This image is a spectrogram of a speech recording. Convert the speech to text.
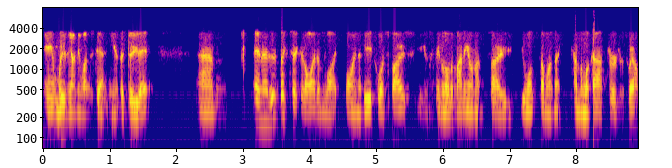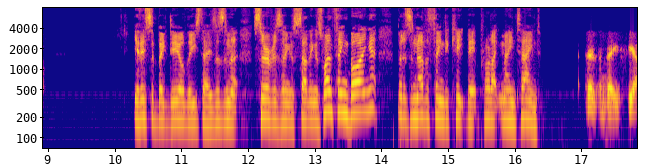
and we're the only ones down here that do that. Um, and a big ticket item like buying a vehicle, I suppose. You can spend a lot of money on it, so you want someone that can come and look after it as well. Yeah, that's a big deal these days, isn't it? Servicing is something. It's one thing buying it, but it's another thing to keep that product maintained. It is indeed, yeah.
